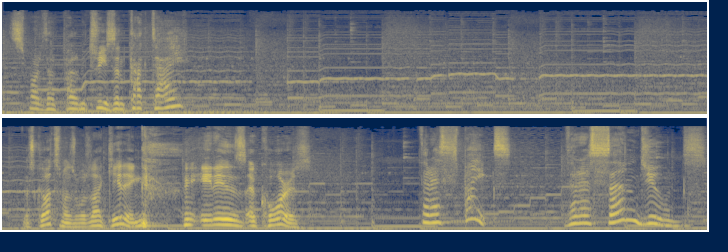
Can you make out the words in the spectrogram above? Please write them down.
It's more than palm trees and cacti. The Scotsman was not kidding. it is a course. There are spikes. There are sand dunes.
